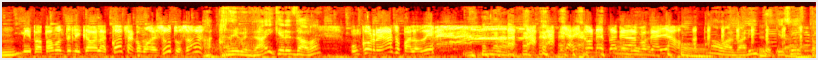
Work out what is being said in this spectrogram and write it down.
mi papá multiplicaba las cosas como Jesús, tú sabes. Ah, ¿de verdad? ¿Y qué les daba? Un correazo para los 10. y ahí con eso quedamos callados. No, Barbarito, ¿qué es esto?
